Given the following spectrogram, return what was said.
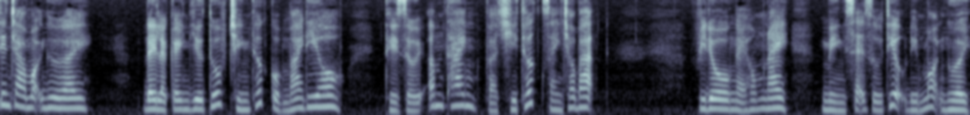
Xin chào mọi người. Đây là kênh YouTube chính thức của MyDio, thế giới âm thanh và tri thức dành cho bạn. Video ngày hôm nay, mình sẽ giới thiệu đến mọi người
